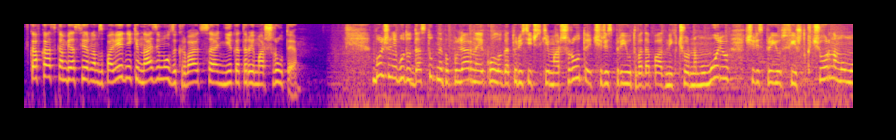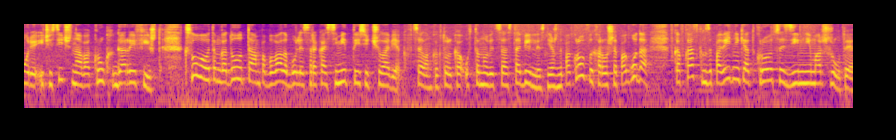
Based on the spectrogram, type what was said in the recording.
В Кавказском биосферном заповеднике на зиму закрываются некоторые маршруты. Больше не будут доступны популярные эколого-туристические маршруты через приют водопадный к Черному морю, через приют Фишт к Черному морю и частично вокруг горы Фишт. К слову, в этом году там побывало более 47 тысяч человек. В целом, как только установится стабильный снежный покров и хорошая погода, в Кавказском заповеднике откроются зимние маршруты.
